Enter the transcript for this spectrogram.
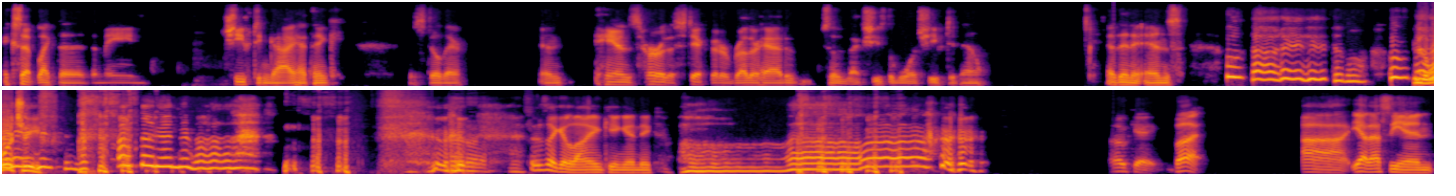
except like the the main chieftain guy, I think, is still there. And hands her the stick that her brother had, so like she's the war chieftain now. And then it ends. the war chief. it's like a Lion King ending. okay, but uh yeah, that's the end.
